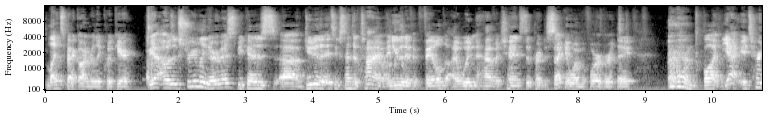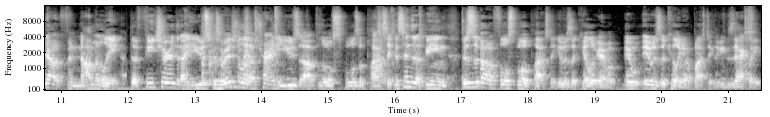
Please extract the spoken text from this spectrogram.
lights back on really quick here. Yeah, I was extremely nervous because uh, due to the, its extent of time, I knew that if it failed, I wouldn't have a chance to print the second one before her birthday. but yeah, it turned out phenomenally. The feature that I used, because originally I was trying to use up little spools of plastic. This ended up being, this is about a full spool of plastic. It was a kilogram of, it, it was a kilogram of plastic, like exactly.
